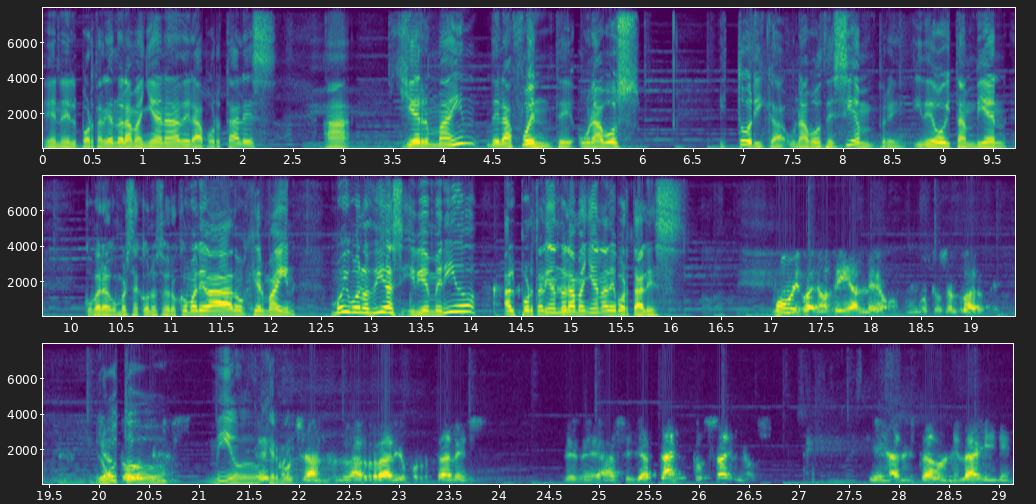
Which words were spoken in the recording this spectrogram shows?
en el Portaleando de la Mañana de la Portales a Germain de la Fuente, una voz histórica, una voz de siempre y de hoy también para conversar con nosotros. ¿Cómo le va, don Germain? Muy buenos días y bienvenido al Portaleando la Mañana de Portales. Muy buenos días, Leo. Un gusto saludarte. El gusto mío, don Germain. Escuchan la radio Portales desde hace ya tantos años que han estado en el aire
